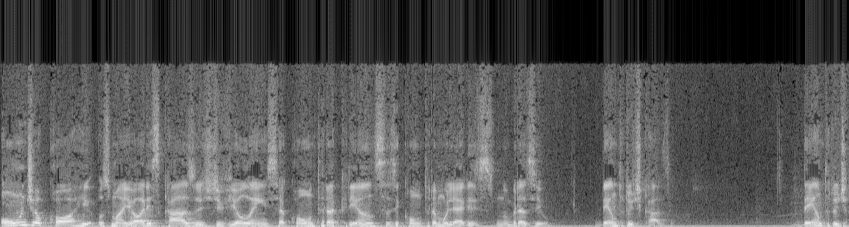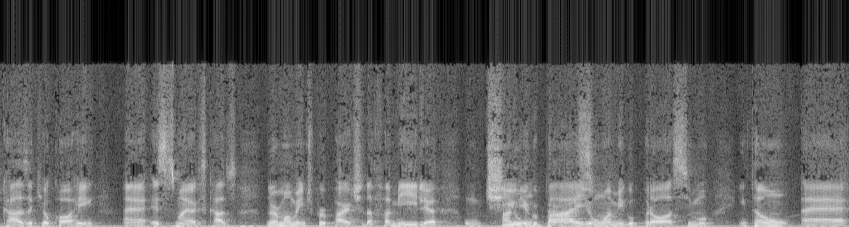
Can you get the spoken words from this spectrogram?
Onde ocorre os maiores casos de violência contra crianças e contra mulheres no Brasil? Dentro de casa. Dentro de casa que ocorrem é, esses maiores casos. Normalmente por parte da família, um tio, Amigo um pai, próximo. um amigo próximo. Então, é,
